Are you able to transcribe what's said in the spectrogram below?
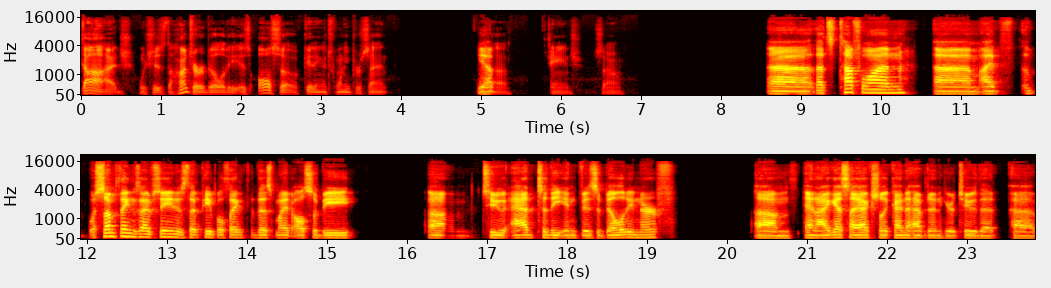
Dodge, which is the hunter ability, is also getting a twenty percent Yep. uh, change. So Uh, that's a tough one. Um, I've uh, some things I've seen is that people think that this might also be um to add to the invisibility nerf. Um, and I guess I actually kind of have it in here too that uh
